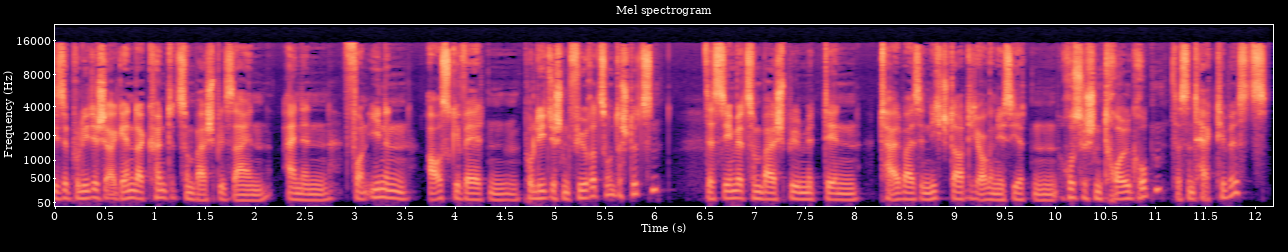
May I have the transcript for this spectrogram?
Diese politische Agenda könnte zum Beispiel sein, einen von ihnen ausgewählten politischen Führer zu unterstützen. Das sehen wir zum Beispiel mit den teilweise nicht staatlich organisierten russischen Trollgruppen. Das sind Hacktivists,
